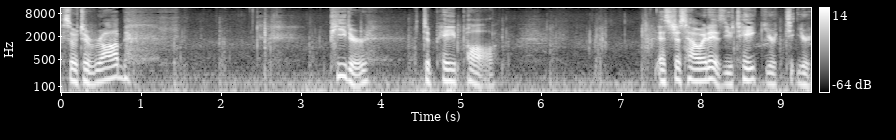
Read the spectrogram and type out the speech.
So to rob Peter to pay Paul, it's just how it is. You take your you're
